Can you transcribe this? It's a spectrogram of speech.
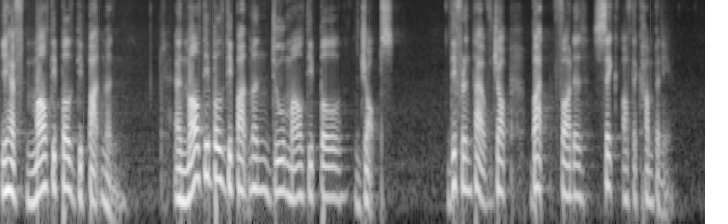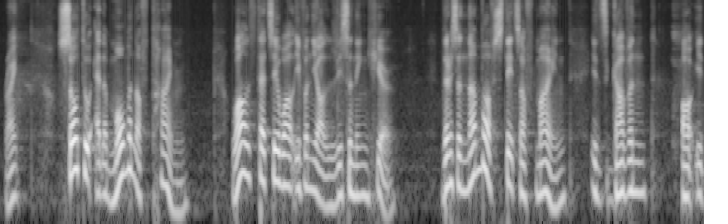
You have multiple department, and multiple department do multiple jobs, different type of job, but for the sake of the company, right? So to at a moment of time, while let's say while even you're listening here, there is a number of states of mind. It's governed or it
